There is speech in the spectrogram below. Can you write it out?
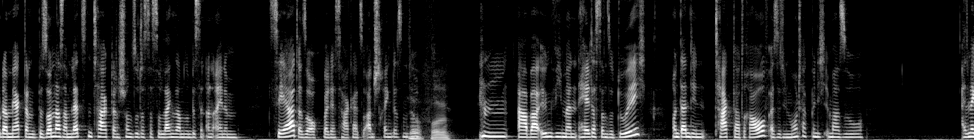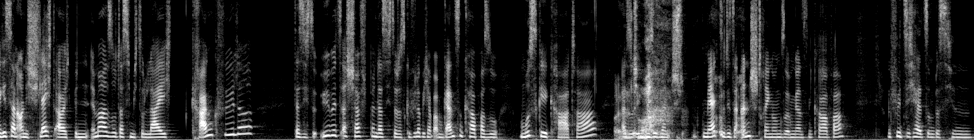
oder merke dann besonders am letzten Tag dann schon so, dass das so langsam so ein bisschen an einem zehrt. Also auch, weil der Tag halt so anstrengend ist und so. Ja, voll. Aber irgendwie, man hält das dann so durch. Und dann den Tag da drauf, also den Montag bin ich immer so, also mir geht es dann auch nicht schlecht, aber ich bin immer so, dass ich mich so leicht krank fühle, dass ich so übelst erschöpft bin, dass ich so das Gefühl habe, ich habe am ganzen Körper so Muskelkater. Alter. Also irgendwie so, man merkt so diese Anstrengung so im ganzen Körper und fühlt sich halt so ein bisschen,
